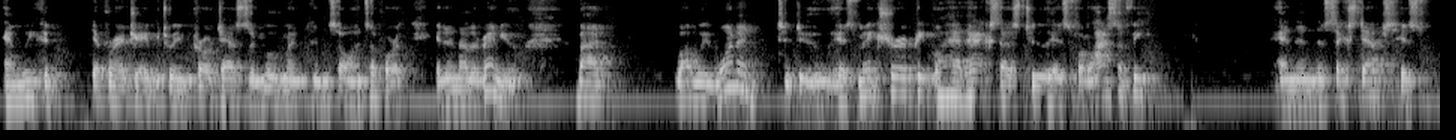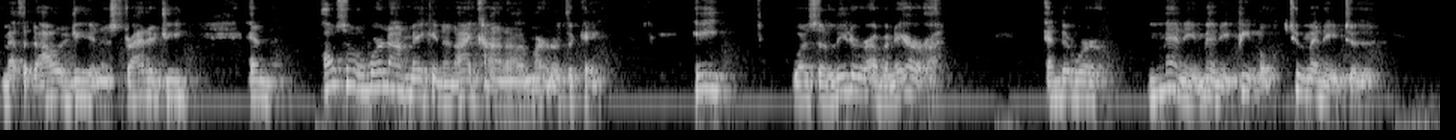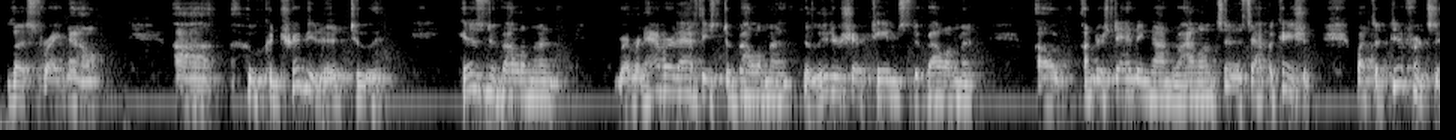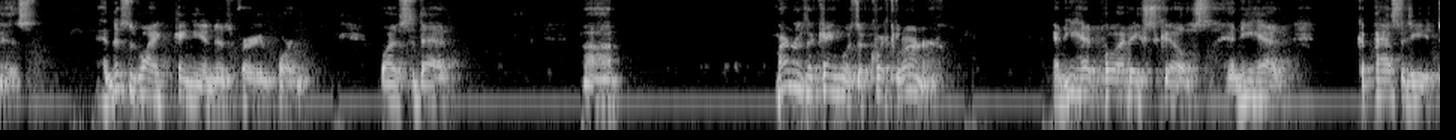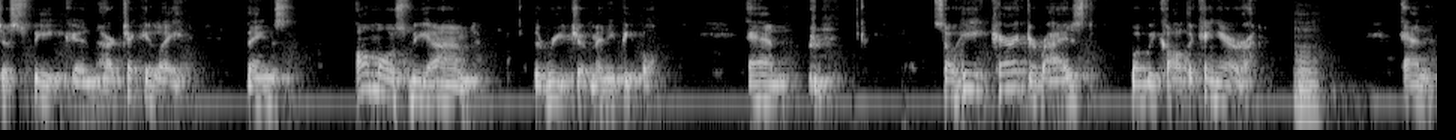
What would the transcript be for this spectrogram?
And we could differentiate between protest and movement and so on and so forth in another venue. But what we wanted to do is make sure people had access to his philosophy and in the six steps, his methodology and his strategy. And also, we're not making an icon out of Martin Luther King. He was a leader of an era, and there were many, many people, too many to list right now, uh, who contributed to his development, Reverend Abernathy's development, the leadership team's development of understanding nonviolence and its application. But the difference is, and this is why Kingian is very important, was that uh, Martin Luther King was a quick learner and he had poetic skills and he had capacity to speak and articulate things almost beyond the reach of many people. And so he characterized what we call the King era. Mm. And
